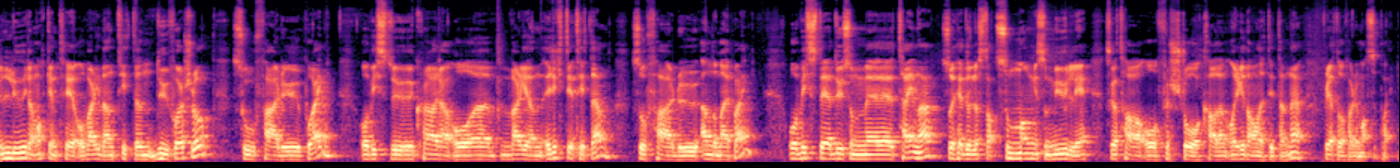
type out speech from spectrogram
lurer noen til å velge den tittelen du foreslo, så får du poeng. Og hvis du klarer å velge den riktige tittelen, så får du enda mer poeng. Og hvis det er du som eh, tegner, så har du lyst til at så mange som mulig skal ta og forstå hva den originale tittelen er, fordi at da får du masse poeng.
